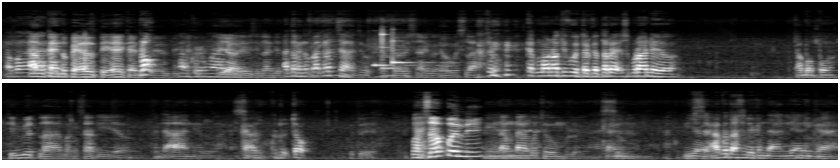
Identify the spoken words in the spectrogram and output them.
Apa Aku ngaran? kan untuk BLT eh kan. Blok. Aku rumah. Iya, iya lanjut. Atau untuk prakerja, Cuk. Terus aku. Ya wis lah. Cuk, ket mau notif udah keterek sepurane yo. Gak apa-apa. Di mute lah bangsat. Iya, gendaan ya lu. Gak kudu cok. Gitu ya. Bahas apa nih? Mentang-mentang aku jomblo. Aku Iya, bisa. aku tak sendiri kendaan liane gak.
